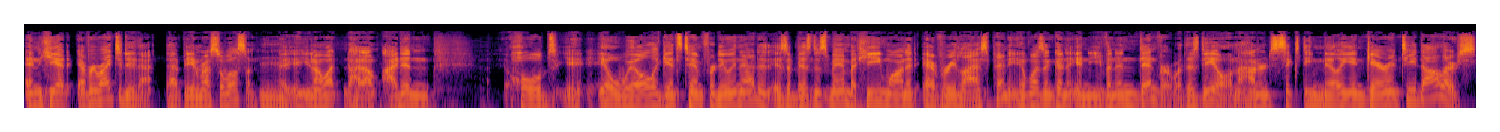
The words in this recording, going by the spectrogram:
and he had every right to do that. That being Russell Wilson. Uh, You know what? I don't. I didn't hold ill will against him for doing that as a businessman, but he wanted every last penny. It wasn't going to, and even in Denver with his deal, and 160 million guaranteed dollars.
